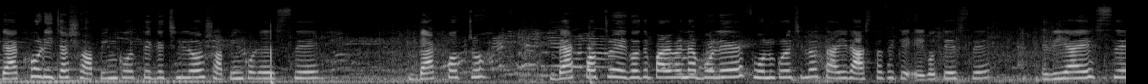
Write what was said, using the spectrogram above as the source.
দেখো রিচা শপিং করতে গেছিল শপিং করে এসছে ব্যাগপত্র ব্যাগপত্র এগোতে পারবে না বলে ফোন করেছিল তাই রাস্তা থেকে এগোতে এসছে রিয়া এসছে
